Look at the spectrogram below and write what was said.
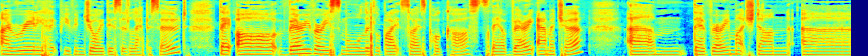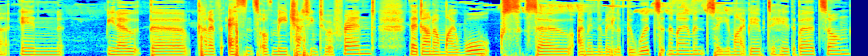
I really hope you've enjoyed this little episode. They are very, very small, little bite sized podcasts. They are very amateur. Um, they're very much done uh, in you know, the kind of essence of me chatting to a friend. They're done on my walks, so I'm in the middle of the woods at the moment, so you might be able to hear the bird song.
